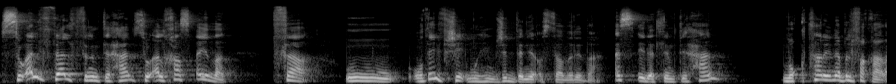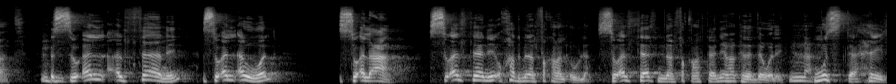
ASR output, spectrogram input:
السؤال الثالث في الامتحان سؤال خاص أيضا. ف واضيف شيء مهم جدا يا أستاذ رضا أسئلة الامتحان مقترنة بالفقرات. السؤال الثاني السؤال الأول السؤال عام. السؤال الثاني يؤخذ من الفقرة الأولى السؤال الثالث من الفقرة الثانية وهكذا دولي نعم. مستحيل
